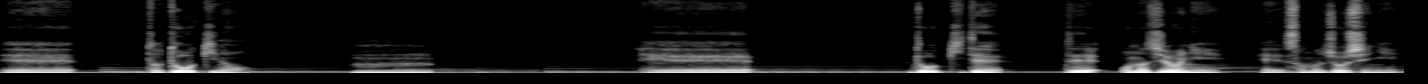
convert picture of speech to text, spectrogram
えー、と、同期の、うん、えー、同期で、で、同じように、えー、その上司に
